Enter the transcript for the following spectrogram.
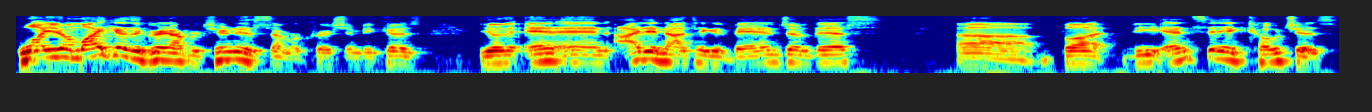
Well, you know, Mike has a great opportunity this summer, Christian, because you know, and, and I did not take advantage of this, uh, but the NCAA coaches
